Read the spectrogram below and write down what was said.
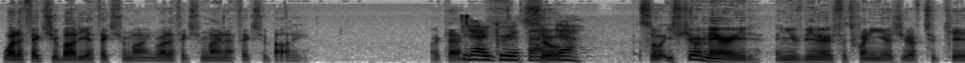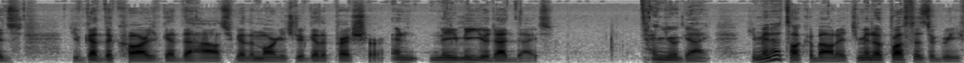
What affects your body affects your mind. What affects your mind affects your body. Okay. Yeah, I agree with that. So, yeah. So if you're married and you've been married for 20 years, you have two kids, you've got the car, you've got the house, you've got the mortgage, you've got the pressure, and maybe your dad dies, and you're a guy. You may not talk about it. You may not process the grief.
